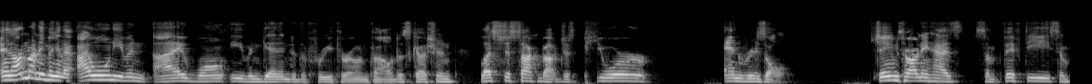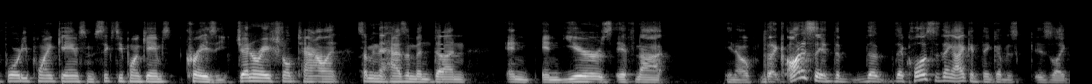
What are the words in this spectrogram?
And I'm not even gonna. I won't even. I won't even get into the free throw and foul discussion. Let's just talk about just pure end result. James Harden has some 50, some 40 point games, some 60 point games. Crazy generational talent. Something that hasn't been done in in years, if not, you know, like honestly, the the the closest thing I can think of is is like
